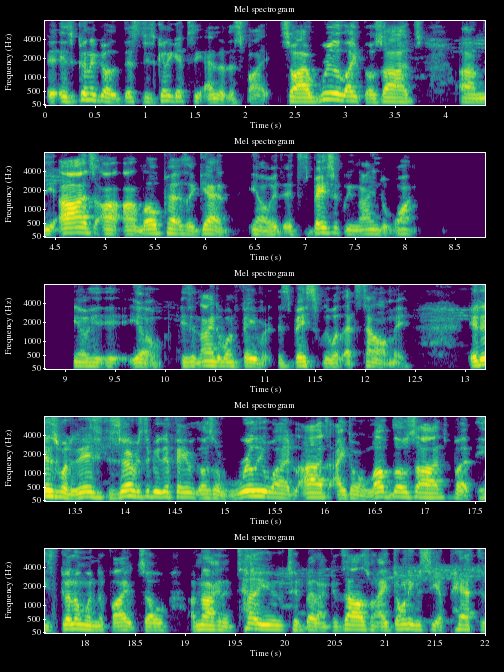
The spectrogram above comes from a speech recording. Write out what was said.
is gonna go this, he's gonna get to the end of this fight. So I really like those odds. Um, the odds on, on Lopez again, you know, it, it's basically nine to one. You know, he, you know, he's a nine to one favorite. It's basically what that's telling me. It is what it is. He deserves to be the favorite. Those are really wide odds. I don't love those odds, but he's gonna win the fight. So I'm not gonna tell you to bet on Gonzalez when I don't even see a path to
